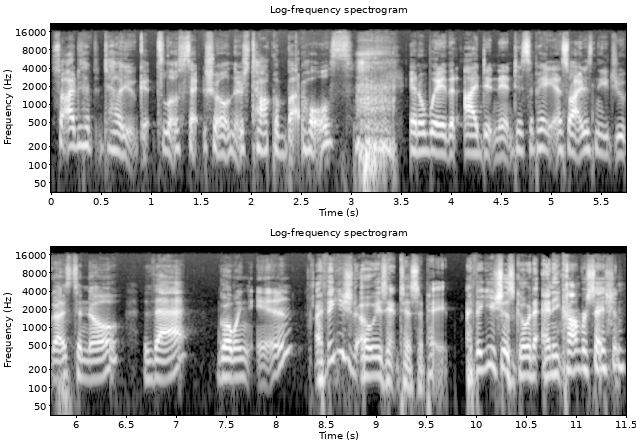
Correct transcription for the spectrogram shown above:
So I just have to tell you, it gets a little sexual, and there's talk of buttholes in a way that I didn't anticipate, and so I just need you guys to know that going in. I think you should always anticipate. I think you should just go into any conversation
